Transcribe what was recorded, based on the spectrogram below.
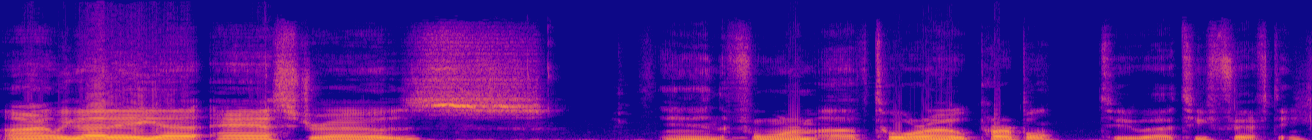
All right, we got a uh, Astros in the form of Toro purple to uh, 250.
